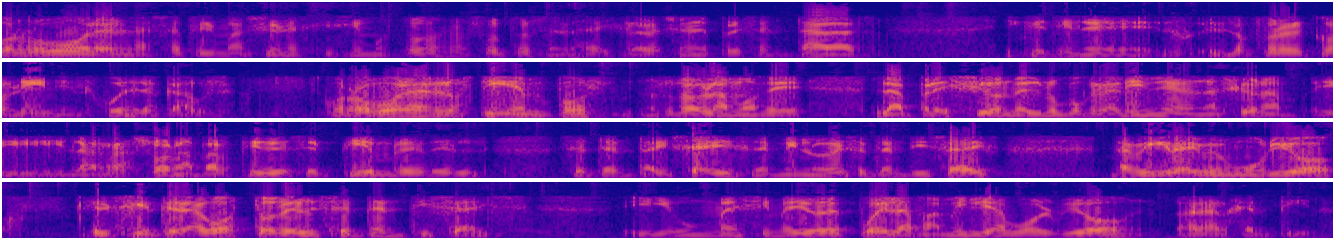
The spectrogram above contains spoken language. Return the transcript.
corroboran las afirmaciones que hicimos todos nosotros en las declaraciones presentadas y que tiene el doctor Ercolini, el juez de la causa corroboran los tiempos, nosotros hablamos de la presión del Grupo Clarín y la Nación y la razón a partir de septiembre del 76, de 1976, David Graeber murió el 7 de agosto del 76 y un mes y medio después la familia volvió a la Argentina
